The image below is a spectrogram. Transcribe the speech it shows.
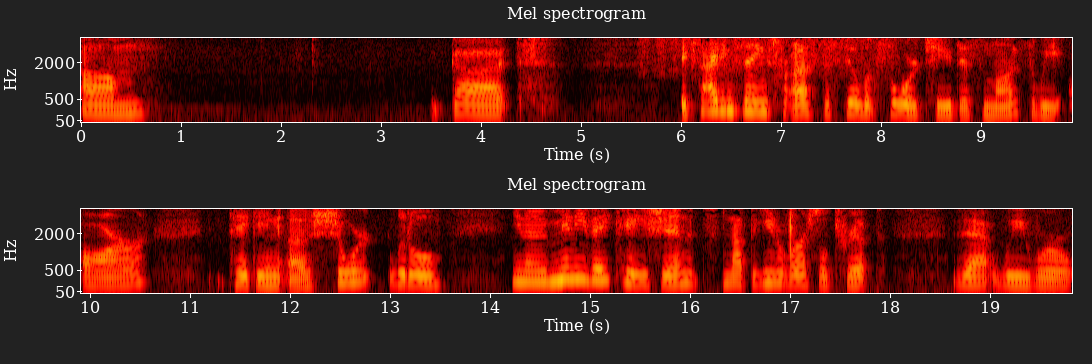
Um got exciting things for us to still look forward to this month. We are taking a short little, you know, mini vacation. It's not the universal trip that we were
